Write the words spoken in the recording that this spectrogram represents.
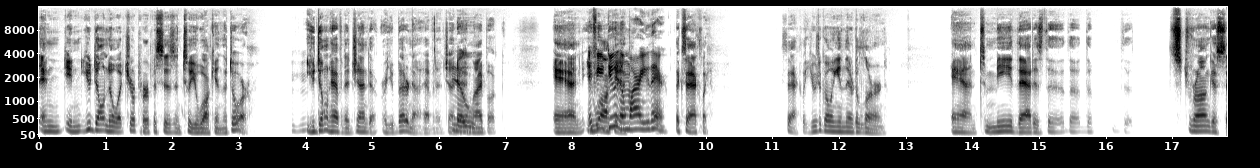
and, and you don't know what your purpose is until you walk in the door. Mm-hmm. You don't have an agenda, or you better not have an agenda No. in my book. And if you do, in- then why are you there? Exactly. Exactly. You're going in there to learn. And to me, that is the the the, the strongest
